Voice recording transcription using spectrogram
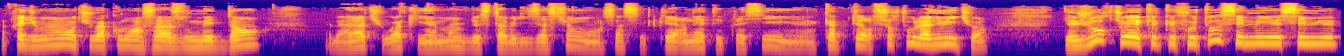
Après, du moment où tu vas commencer à zoomer dedans, eh ben là, tu vois qu'il y a un manque de stabilisation. Ça, c'est clair, net et précis. Un capteur, surtout la nuit, tu vois. De jour, tu vois, il y a quelques photos, c'est mieux, c'est mieux.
